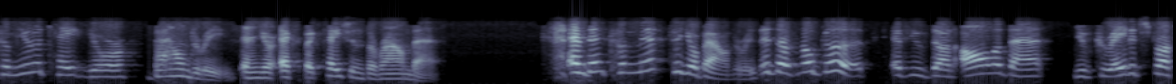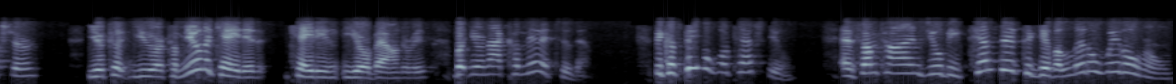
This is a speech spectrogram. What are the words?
communicate your boundaries and your expectations around that. And then commit to your boundaries. It does no good if you've done all of that, you've created structure, you're, you are communicating your boundaries, but you're not committed to them. Because people will test you. And sometimes you'll be tempted to give a little wiggle room.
